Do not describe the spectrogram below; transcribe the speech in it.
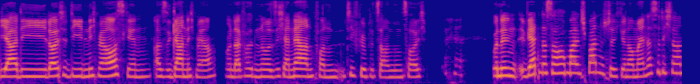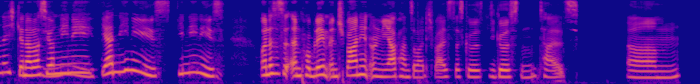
ja die Leute, die nicht mehr rausgehen. Also gar nicht mehr. Und einfach nur sich ernähren von Tiefkühlpizza und so ein Zeug. Und in, wir hatten das auch mal in Spanisch durchgenommen. Erinnerst du dich da nicht? Generation Nini? Ja, Ninis. Die Ninis. Und das ist ein Problem in Spanien und in Japan, soweit ich weiß, das die größten teils. Ähm,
